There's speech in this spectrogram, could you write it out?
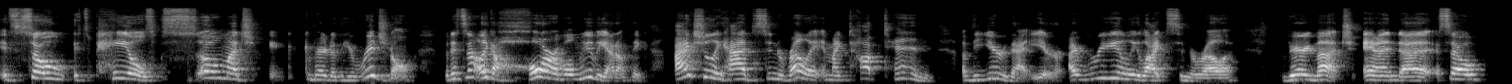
it's so it pales so much compared to the original but it's not like a horrible movie i don't think. I actually had cinderella in my top 10 of the year that year. I really liked cinderella very much and uh, so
